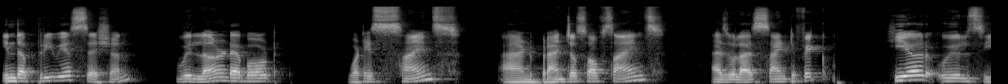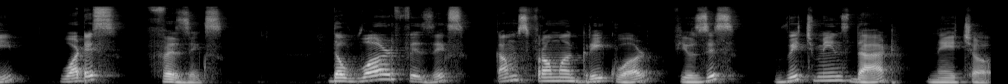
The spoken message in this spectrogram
In the previous session, we learned about what is science and branches of science as well as scientific. Here we will see what is physics. The word physics comes from a Greek word physis, which means that nature.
